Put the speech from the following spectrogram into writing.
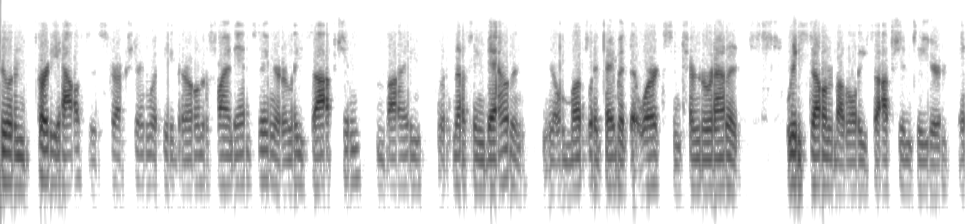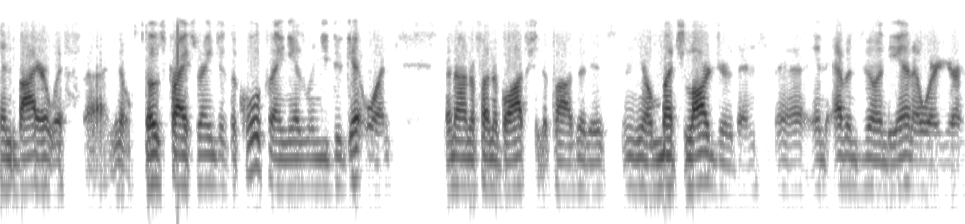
doing pretty houses, structuring with either owner financing or lease option, buying with nothing down, and you know monthly payment that works, and turn around and reselling on a lease option to your end buyer with uh, you know those price ranges. The cool thing is when you do get one, the non-refundable option deposit is you know much larger than uh, in Evansville, Indiana, where you're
